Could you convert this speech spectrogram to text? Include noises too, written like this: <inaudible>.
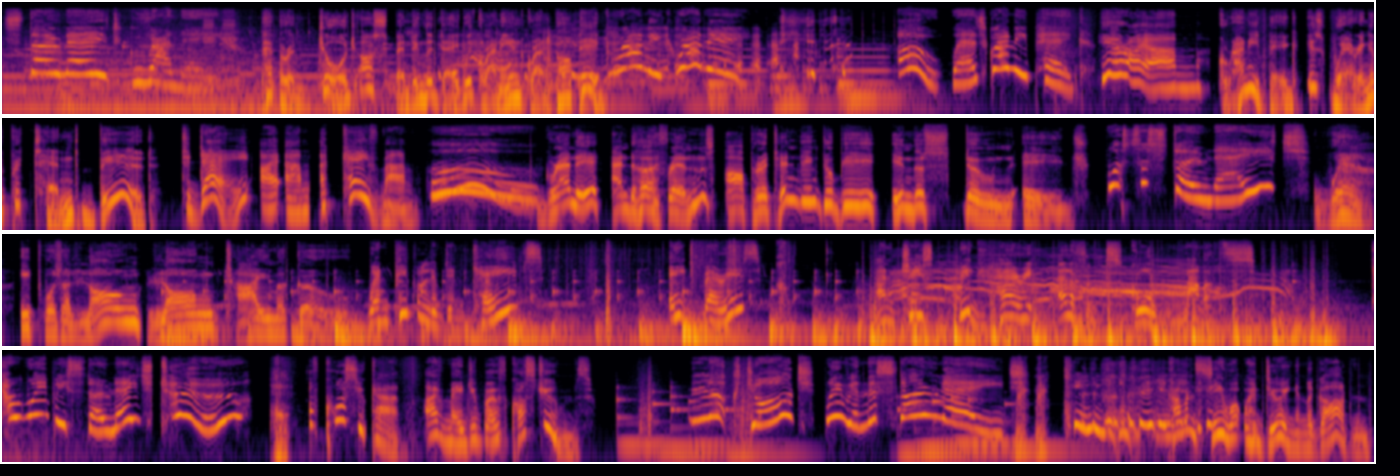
Stone Age Granny. Peppa and George are spending the day with Granny and Grandpa Pig. Granny, Granny! <laughs> oh, where's Granny Pig? Here I am. Granny Pig is wearing a pretend beard. Today I am a caveman. Ooh. Granny and her friends are pretending to be in the Stone Age. What's the Stone Age? Well, it was a long, long time ago. When people lived in caves, ate berries, and chased big hairy elephants called mammoths. Can we be Stone Age too? Of course you can. I've made you both costumes. Look, George! We're in the Stone Age! <laughs> Come and see what we're doing in the garden.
